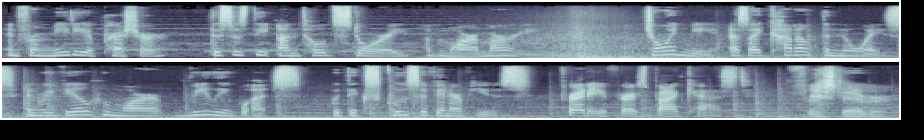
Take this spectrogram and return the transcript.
and from Media Pressure, this is the untold story of Maura Murray. Join me as I cut out the noise and reveal who Maura really was with exclusive interviews. Freddie, first podcast. First ever.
